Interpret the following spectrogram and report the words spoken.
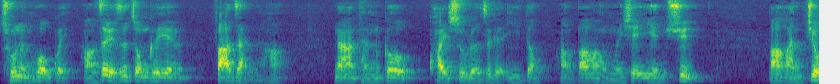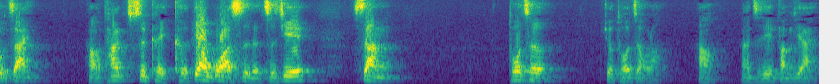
储能货柜，好，这也是中科院发展的哈。那它能够快速的这个移动啊，包含我们一些演训，包含救灾，好，它是可以可吊挂式的，直接上拖车就拖走了，好，那直接放下来。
